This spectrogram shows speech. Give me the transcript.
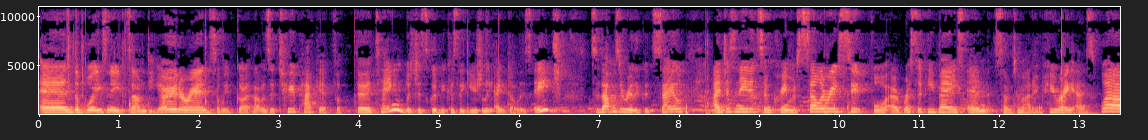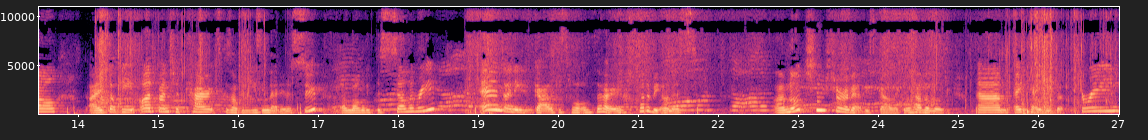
and the boys need some deodorant. So we've got that was a two packet for 13 which is good because they're usually eight dollars each so that was a really good sale. I just needed some cream of celery soup for a recipe base and some tomato puree as well. I got the odd bunch of carrots because I'll be using that in a soup along with the celery. And I needed garlic as well, although I've got to be honest, I'm not too sure about this garlic. We'll have a look. Um, okay, we've got three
